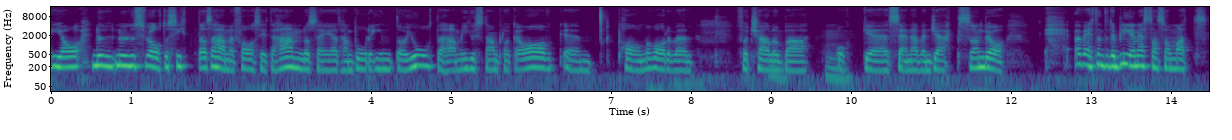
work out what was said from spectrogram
Ja, nu, nu är det svårt att sitta så här med facit i hand och säga att han borde inte ha gjort det här, men just när han plockar av eh, Palmer var det väl för Chalobah och eh, sen även Jackson då. Jag vet inte, det blir nästan som att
